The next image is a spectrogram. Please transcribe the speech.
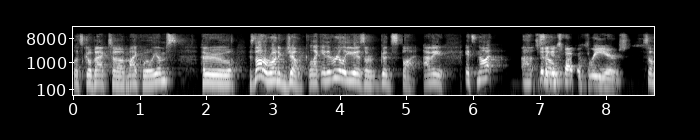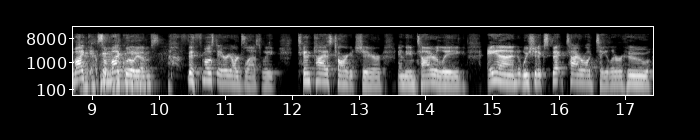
let's go back to Mike Williams, who is not a running joke. Like it really is a good spot. I mean, it's not. Uh, it's been so, a good spot for three years. So Mike, so Mike Williams, fifth most air yards last week, tenth highest target share in the entire league, and we should expect Tyrod Taylor, who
